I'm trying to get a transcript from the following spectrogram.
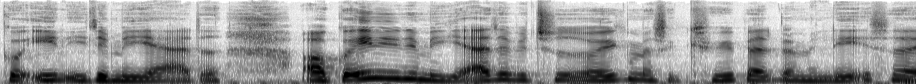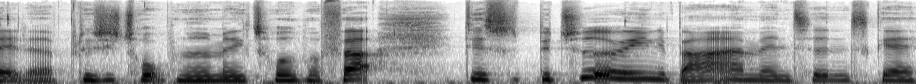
gå ind i det med hjertet. Og at gå ind i det med hjertet betyder jo ikke, at man skal købe alt, hvad man læser, mm. eller pludselig tro på noget, man ikke troede på før. Det betyder jo egentlig bare, at man sådan skal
